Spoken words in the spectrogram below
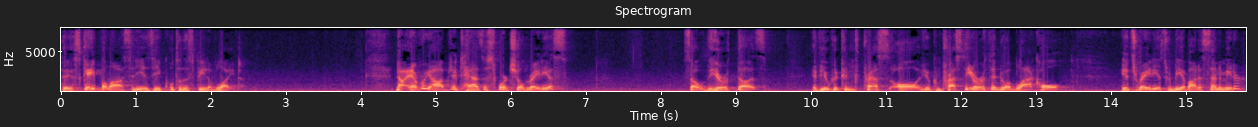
the escape velocity is equal to the speed of light. Now, every object has a Schwarzschild radius. So the Earth does. If you could compress all, if you compress the Earth into a black hole, its radius would be about a centimeter.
